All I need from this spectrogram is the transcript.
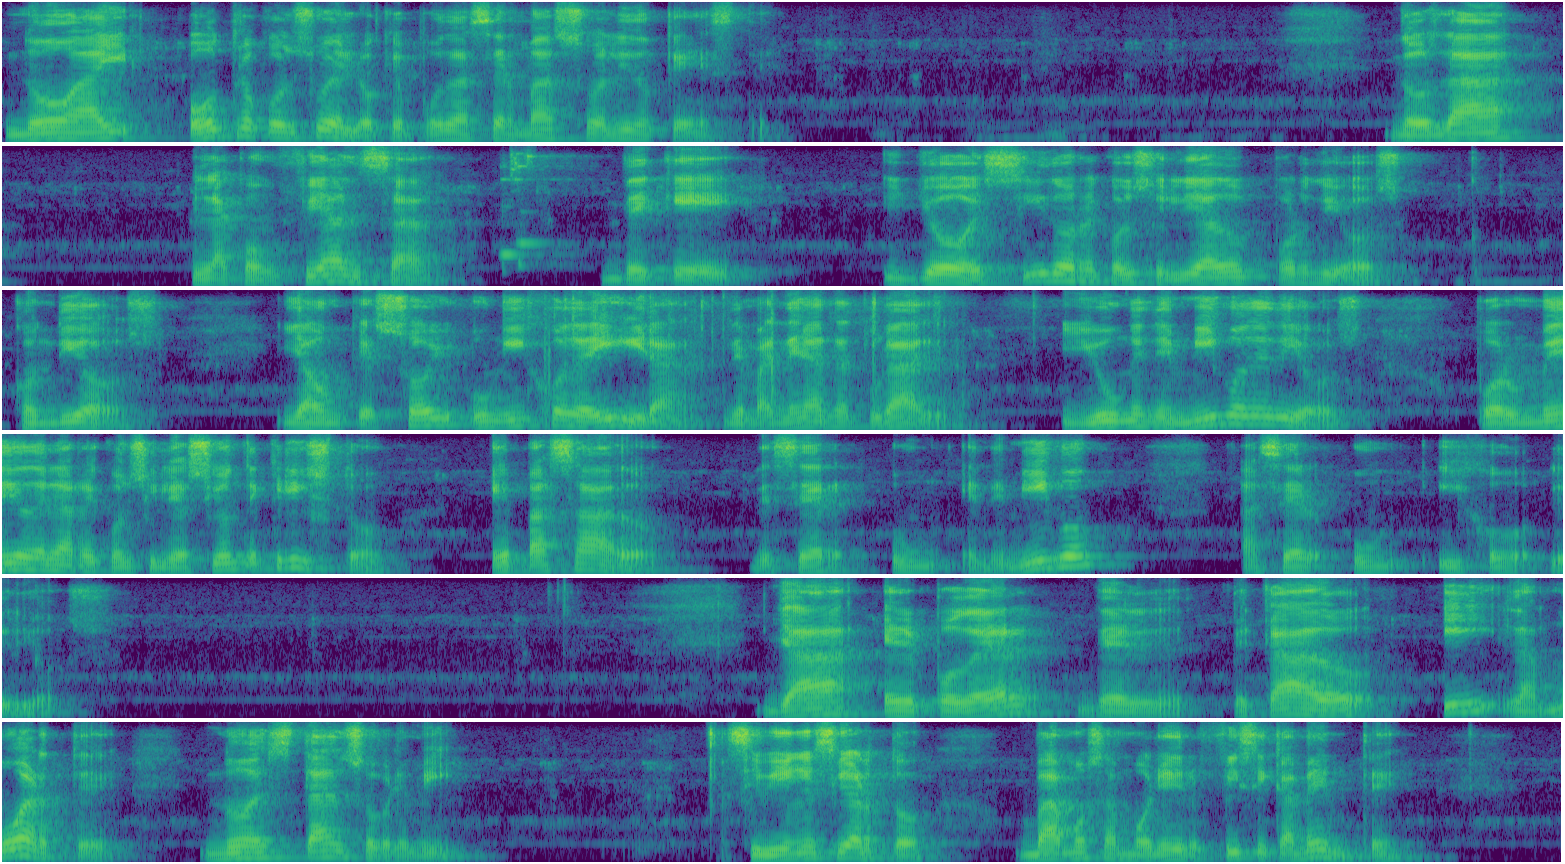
No hay otro consuelo que pueda ser más sólido que este. Nos da la confianza de que yo he sido reconciliado por Dios, con Dios, y aunque soy un hijo de ira de manera natural y un enemigo de Dios, por medio de la reconciliación de Cristo, he pasado de ser un enemigo a ser un hijo de Dios. Ya el poder del pecado y la muerte no están sobre mí. Si bien es cierto, vamos a morir físicamente,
